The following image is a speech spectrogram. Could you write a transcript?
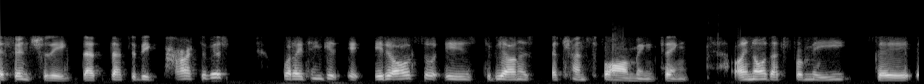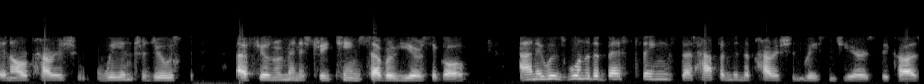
essentially. That that's a big part of it. But I think it, it, it also is, to be honest, a transforming thing. I know that for me, say in our parish, we introduced a funeral ministry team several years ago. And it was one of the best things that happened in the parish in recent years because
